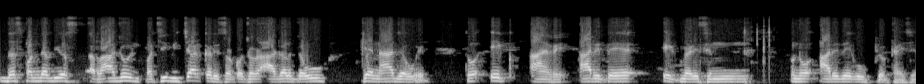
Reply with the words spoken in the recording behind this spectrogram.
દસ પંદર દિવસ રાહ જોઈને પછી વિચાર કરી શકો છો કે આગળ જવું કે ના જવું એ તો એક આ રે- આ રીતે એક મેડિસિનનો આ રીતે એક ઉપયોગ થાય છે.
